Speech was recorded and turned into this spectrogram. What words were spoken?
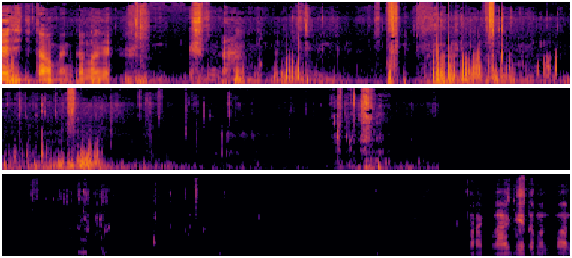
Oke, kita mainkan lagi. Trek lagi teman-teman.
